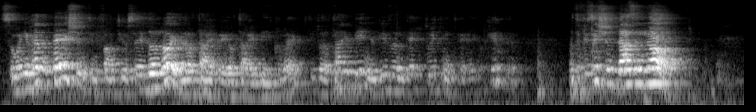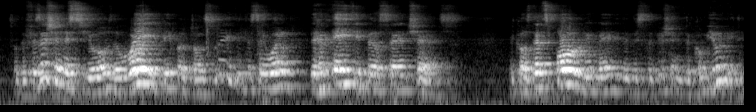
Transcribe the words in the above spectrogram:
So when you have a patient in front of you, say, don't know if they're type A or type B, correct? If they're type B and you give them a treatment A, you kill them. But the physician doesn't know. So the physician assumes the way people translate it, they say, well, they have 80% chance because that's probably maybe the distribution in the community.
